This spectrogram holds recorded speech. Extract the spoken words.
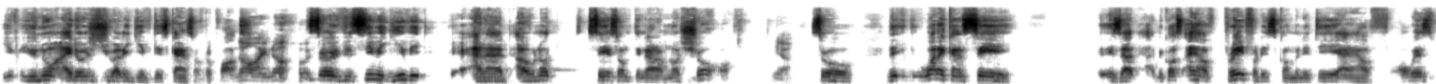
you, you know I don't usually give these kinds of reports. No, I know. So if you see me give it, and I, I will not say something that I'm not sure of. Yeah. So the, the- what I can say is that because I have prayed for this community, I have always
